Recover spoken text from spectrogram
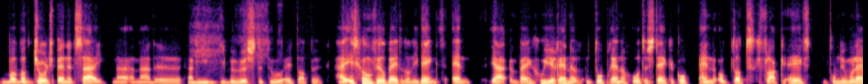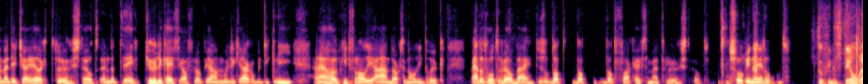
wat, wat George Bennett zei na, na, de, na die, die bewuste Tour-etappe. Hij is gewoon veel beter dan hij denkt. En ja, bij een goede renner, een toprenner, hoort een sterke kop. En op dat vlak heeft Tom Dumoulin mij dit jaar heel erg teleurgesteld. En dat heeft, tuurlijk heeft hij afgelopen jaar een moeilijk jaar op met die knie. En hij houdt niet van al die aandacht en al die druk. Maar ja, dat hoort er wel bij. Dus op dat, dat, dat vlak heeft hij mij teleurgesteld. Sorry Ja. Nederland. Toen viel het stil.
